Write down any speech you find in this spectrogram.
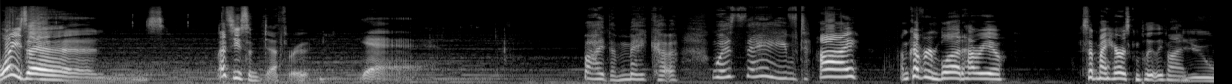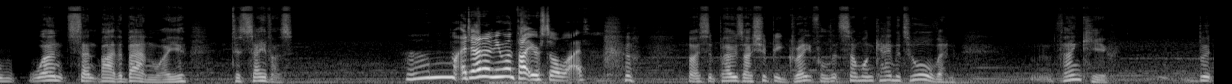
Poisons! Let's use some Death Root. Yeah. By the Maker, we're saved! Hi! I'm covered in blood, how are you? Except my hair is completely fine. You weren't sent by the bann, were you? To save us? Um, I doubt anyone thought you were still alive. I suppose I should be grateful that someone came at all then. Thank you. But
